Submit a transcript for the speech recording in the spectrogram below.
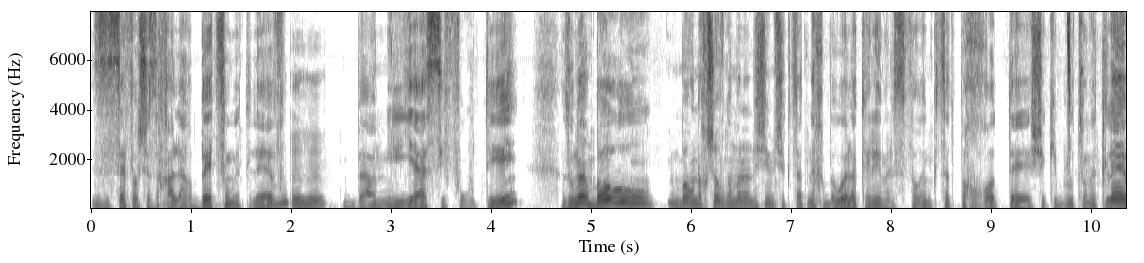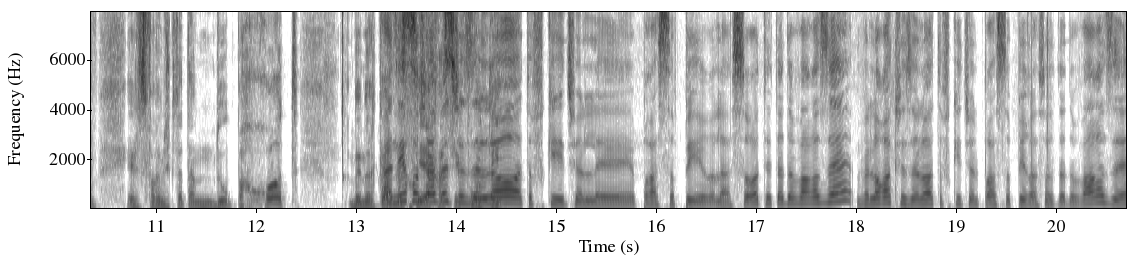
זה ספר שזכה להרבה תשומת לב מהמם. במיליה הספרותי. אז הוא אומר, בואו, בואו נחשוב גם על אנשים שקצת נחבאו אל הכלים, אל ספרים קצת פחות uh, שקיבלו תשומת לב, אל ספרים שקצת עמדו פחות במרכז אני השיח הספרותי. חושבת שזה לא התפקיד של uh, פרס ספיר לעשות את הדבר הזה, ולא רק שזה לא התפקיד של פרס ספיר לעשות את הדבר הזה,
